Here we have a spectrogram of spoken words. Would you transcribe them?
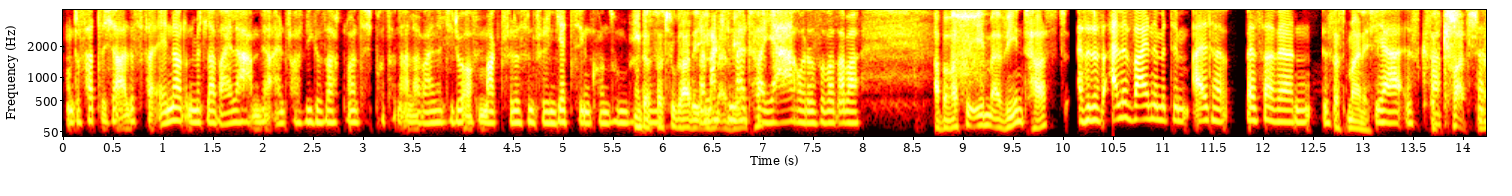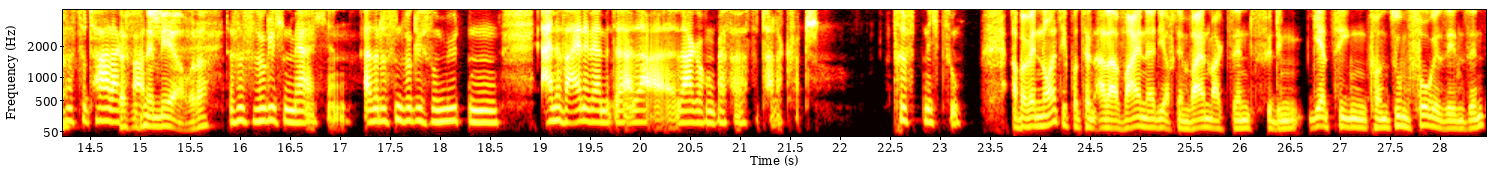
Und das hat sich ja alles verändert und mittlerweile haben wir einfach, wie gesagt, 90 Prozent aller Weine, die du auf dem Markt findest, sind für den jetzigen Konsum bestimmt. das, was du gerade eben maximal erwähnt zwei hast? Jahre oder sowas, aber Aber was du eben erwähnt hast, Also, dass alle Weine mit dem Alter besser werden, ist. das meine ich. ja, ist Quatsch. Das ist Quatsch. Das ne? ist totaler Das Quatsch. ist eine Mehr, oder? Das ist wirklich ein Märchen. Also, das sind wirklich so Mythen. Alle Weine werden mit der La- Lagerung besser. Das ist totaler Quatsch. Trifft nicht zu. Aber wenn 90 Prozent aller Weine, die auf dem Weinmarkt sind, für den jetzigen Konsum vorgesehen sind,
